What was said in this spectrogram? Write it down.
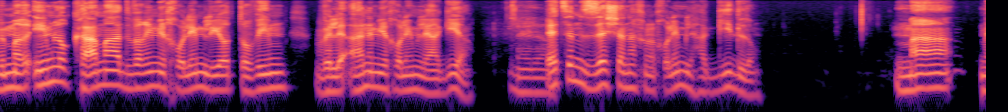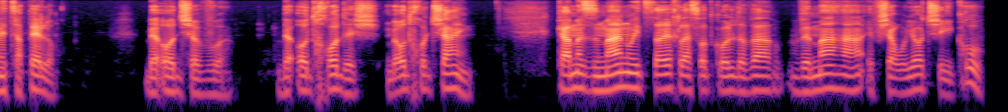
ומראים לו כמה הדברים יכולים להיות טובים, ולאן הם יכולים להגיע. עצם זה שאנחנו יכולים להגיד לו מה מצפה לו בעוד שבוע, בעוד חודש, בעוד חודשיים, כמה זמן הוא יצטרך לעשות כל דבר, ומה האפשרויות שיקרו.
